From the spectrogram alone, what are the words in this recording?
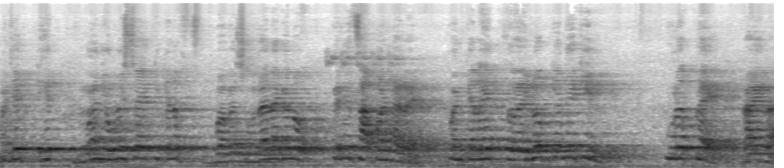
म्हणजे हे मन एवढंच आहे की त्याला बघा शोधायला गेलो तरी सापडणार आहे. पण त्याला हे त्रैलोक्य देखील पुरत नाही राहायला.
